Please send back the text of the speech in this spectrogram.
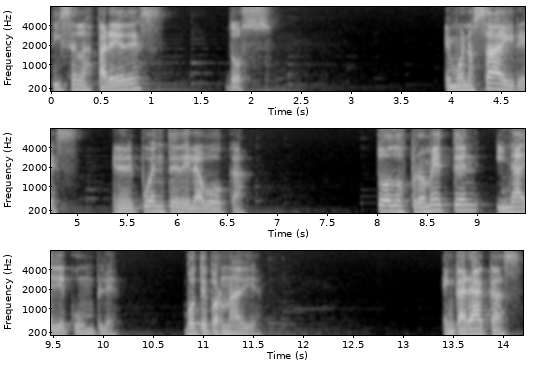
Dicen las paredes, dos. En Buenos Aires, en el puente de la Boca. Todos prometen y nadie cumple. vote por nadie. En Caracas,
